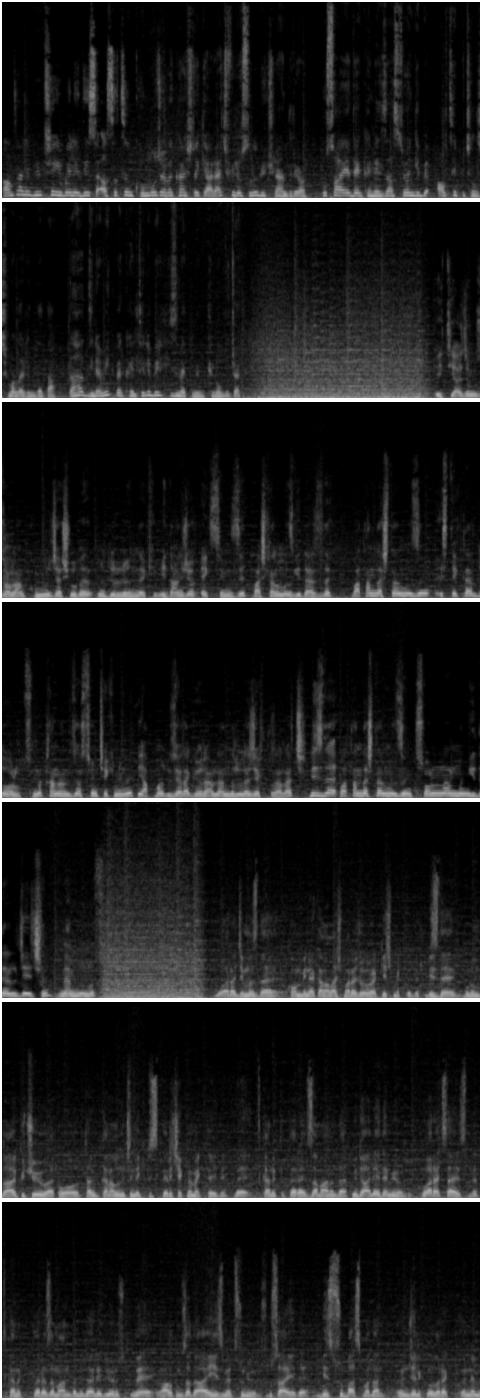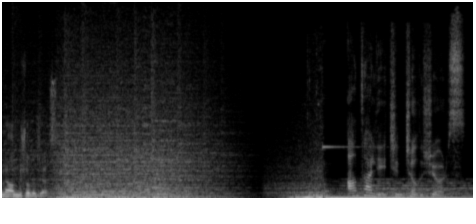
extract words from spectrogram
Antalya Büyükşehir Belediyesi ASAT'ın Kumluca ve Kaş'taki araç filosunu güçlendiriyor. Bu sayede kanalizasyon gibi altyapı çalışmalarında da daha dinamik ve kaliteli bir hizmet mümkün olacak. İhtiyacımız olan Kumluca Şube Müdürlüğü'ndeki vidanjör eksiğimizi başkanımız giderdi. Vatandaşlarımızın istekleri doğrultusunda kanalizasyon çekimini yapmak üzere görevlendirilecektir araç. Biz de vatandaşlarımızın sorunlarının giderileceği için memnunuz. Bu aracımız da kombine kanalaşma aracı olarak geçmektedir. Bizde bunun daha küçüğü var. O tabii kanalın içindeki pislikleri çekmemekteydi ve tıkanıklıklara zamanında müdahale edemiyorduk. Bu araç sayesinde tıkanıklıklara zamanında müdahale ediyoruz ve halkımıza daha iyi hizmet sunuyoruz. Bu sayede biz su basmadan öncelikli olarak önlemini almış olacağız. Antalya için çalışıyoruz.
